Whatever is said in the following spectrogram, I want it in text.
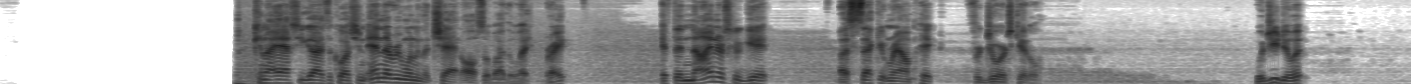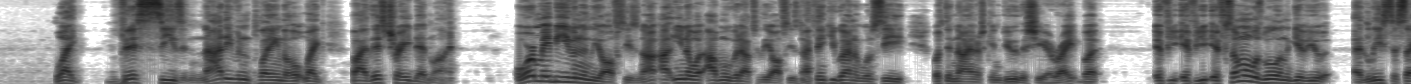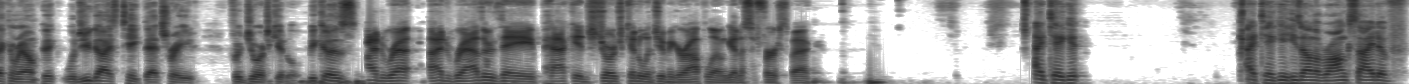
Can I ask you guys a question? And everyone in the chat also, by the way, right? If the Niners could get a second round pick for George Kittle, would you do it? Like this season, not even playing the whole like by this trade deadline, or maybe even in the offseason. I, I, you know what? I'll move it out to the offseason. I think you kind of will see what the Niners can do this year, right? But if you if you if someone was willing to give you at least a second round pick, would you guys take that trade for George Kittle? Because I'd ra- I'd rather they package George Kittle with Jimmy Garoppolo and get us a first back. I'd take it. I'd take it. He's on the wrong side of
